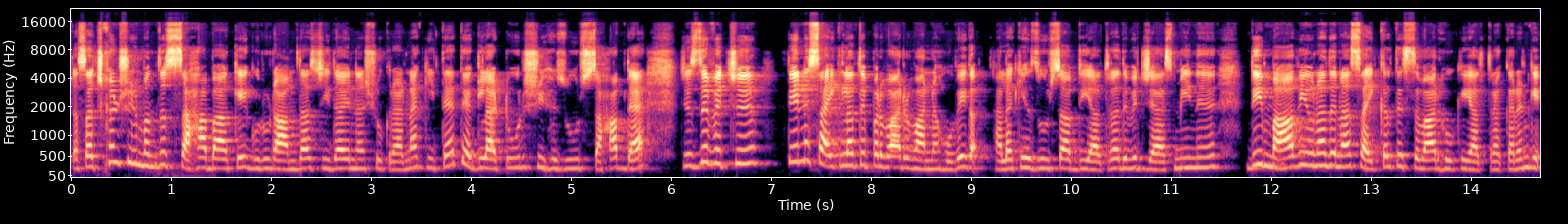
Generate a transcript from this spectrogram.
ਤਾਂ ਸੱਚਖੰਡ ਸ੍ਰੀ ਮੰਦਰ ਸਾਹਿਬ ਆ ਕੇ ਗੁਰੂ ਰਾਮਦਾਸ ਜੀ ਦਾ ਇਹਨਾਂ ਸ਼ੁਕਰਾਨਾ ਕੀਤਾ ਹੈ ਤੇ ਅਗਲਾ ਟੂਰ ਸ੍ਰੀ ਹਜ਼ੂਰ ਸਾਹਿਬ ਦਾ ਜਿਸ ਦੇ ਵਿੱਚ ਤਿੰਨ ਸਾਈਕਲਾਂ ਤੇ ਪਰਿਵਾਰ ਰਵਾਨਾ ਹੋਵੇਗਾ ਹਾਲਾਂਕਿ ਹਜ਼ੂਰ ਸਾਹਿਬ ਦੀ ਯਾਤਰਾ ਦੇ ਵਿੱਚ ਜੈਸਮੀਨ ਦੀ ਮਾਂ ਵੀ ਉਹਨਾਂ ਦੇ ਨਾਲ ਸਾਈਕਲ ਤੇ ਸਵਾਰ ਹੋ ਕੇ ਯਾਤਰਾ ਕਰਨਗੇ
